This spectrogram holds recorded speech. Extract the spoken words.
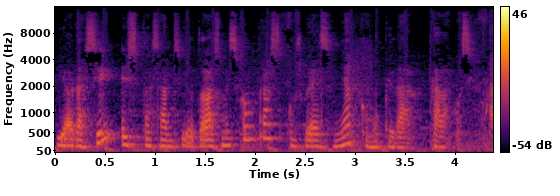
Y ahora sí, estas han sido todas mis compras. Os voy a enseñar cómo queda cada cosita.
